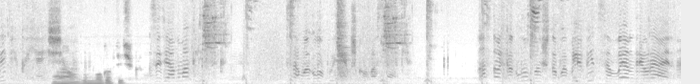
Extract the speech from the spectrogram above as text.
Выпей-ка я еще А, уже много аптечек. за Диану Маклинток. Самую глупую девушку в восторге. Настолько глупую, чтобы влюбиться в Эндрю Райана.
